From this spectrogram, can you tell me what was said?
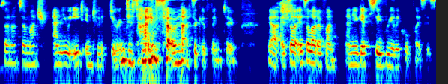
So not so much. And you eat into it during the time. So that's a good thing too. Yeah, it's a, it's a lot of fun and you get to see really cool places.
